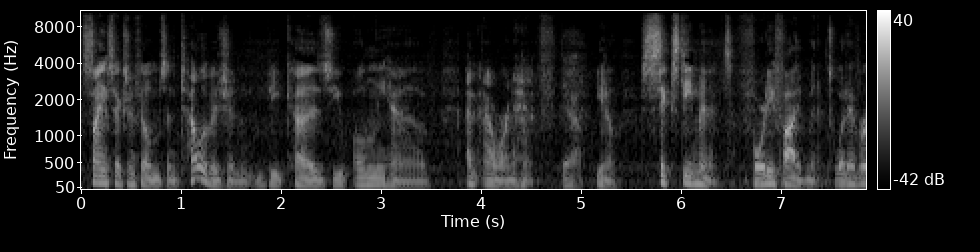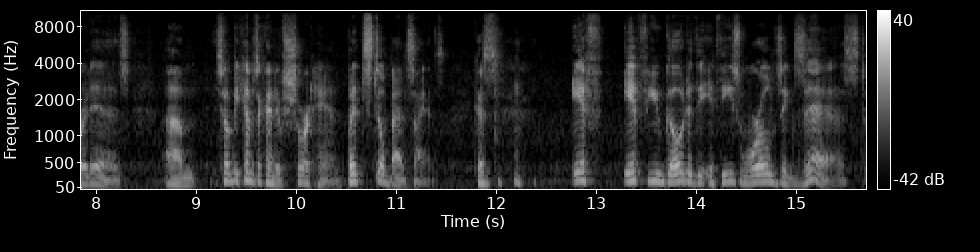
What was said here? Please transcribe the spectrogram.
science fiction films and television because you only have an hour and a half. Yeah. You know, 60 minutes, 45 minutes, whatever it is. Um, so it becomes a kind of shorthand, but it's still bad science because if if you go to the if these worlds exist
